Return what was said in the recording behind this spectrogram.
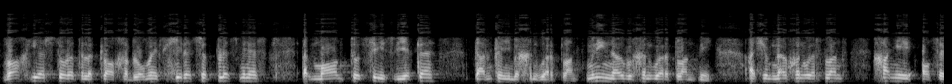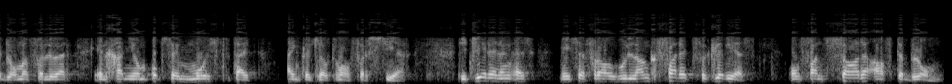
Wag eers totdat hulle klaar geblom het. Gee dit so plus minus 'n maand tot 6 weke, dan kan jy begin oorplant. Moenie nou begin oorplant nie. As jy hom nou gaan oorplant, gaan jy al sy blomme verloor en gaan jy hom op sy mooiste tyd eintlik heeltemal verseer. Die tweede ding is, mense vra hoe lank vat dit vir klivias? om van sade af te blom.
